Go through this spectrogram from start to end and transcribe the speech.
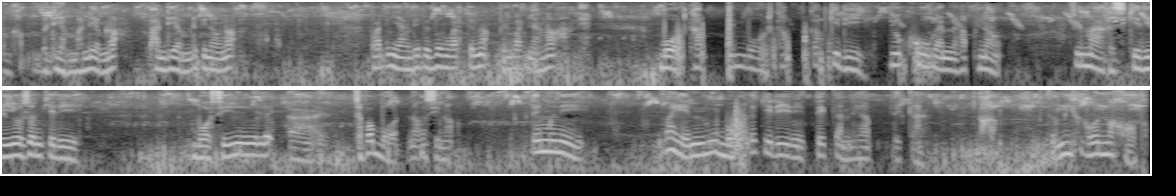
เบิ่งครับมาเดียมมาเดียมเนาะพันเดียมด้อพี่น้องเนาะวัดอีหยังที่ไปเบิ่งวัดกันเนาะเป็นวัดหยังเนาะเนี่ยโบสถ์ครับ เป็นโบสถ์ครับกับเจดีย์อยู่คู่กันนะครับพี่น้องขึ้นมาคือสิเกดีอยู่ส่วนเกดีโบสถ์สีเฉพาะโบสถ์เนาะสิเนาะแต่มื้อนี้ไม่เห็นโบสถ์กับเกดีนี่ติดกันนะครับ ติดกันนะครับก็มีคนมาขอพ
